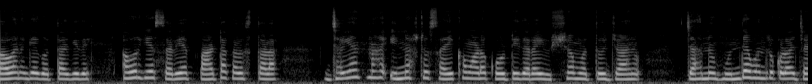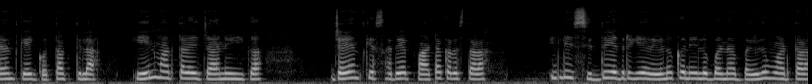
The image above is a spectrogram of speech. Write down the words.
ಭಾವನೆಗೆ ಗೊತ್ತಾಗಿದೆ. ಅವ್ರಿಗೆ ಸರಿಯಾದ ಪಾಠ ಕಲಿಸ್ತಾಳ. ಜಯಂತ್ನ ಇನ್ನಷ್ಟು ಸೈಕ ಮಾಡೋಕೆ ಹೊರಟಿದ್ದಾರೆ ವಿಶ್ವ ಮತ್ತು ಜಾನು ಜಾನು ಮುಂದೆ ಬಂದರೂ ಕೂಡ ಜಯಂತ್ಗೆ ಗೊತ್ತಾಗ್ತಿಲ್ಲ. ಏನು ಮಾಡ್ತಾಳೆ ಜಾನು ಈಗ? ಜಯಂತ್ಗೆ ಸರಿಯಾದ ಪಾಠ ಕಲಿಸ್ತಾಳ. ಇಲ್ಲಿ ಸಿದ್ದು ಎದುರಿಗೆ ರೇಣುಕ ನೀಲು ಬಣ್ಣ ಬಯಲು ಮಾಡ್ತಾಳ.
